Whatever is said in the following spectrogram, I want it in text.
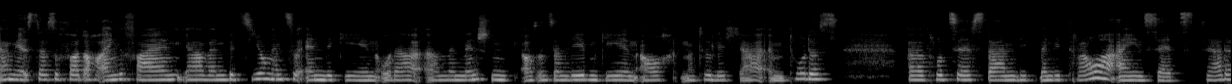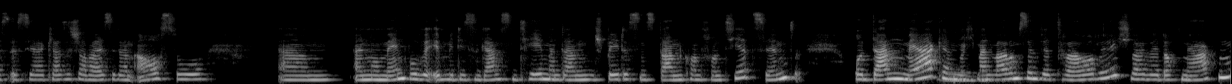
ja, mir ist da sofort auch eingefallen, ja, wenn Beziehungen zu Ende gehen oder ähm, wenn Menschen aus unserem Leben gehen, auch natürlich ja im Todesprozess äh, dann, die, wenn die Trauer einsetzt, ja, das ist ja klassischerweise dann auch so ähm, ein Moment, wo wir eben mit diesen ganzen Themen dann spätestens dann konfrontiert sind und dann merken, mhm. ich meine, warum sind wir traurig? Weil wir doch merken,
